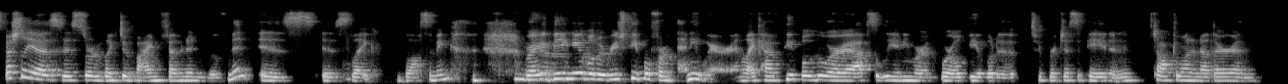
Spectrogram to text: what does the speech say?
especially as this sort of like divine feminine movement is is like blossoming right yeah. being able to reach people from anywhere and like have people who are absolutely anywhere in the world be able to to participate and talk to one another and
